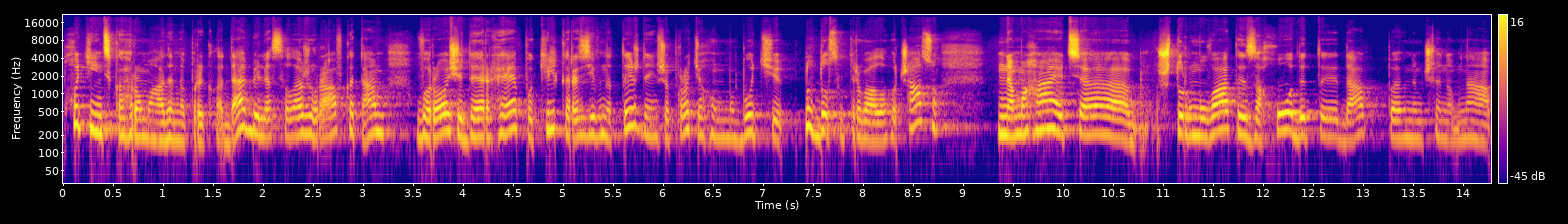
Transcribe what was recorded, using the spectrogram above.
Хотінська громада, наприклад, да, біля села Журавка, там ворожі ДРГ по кілька разів на тиждень, вже протягом, мабуть, ну, досить тривалого часу. Намагаються штурмувати, заходити да, певним чином на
